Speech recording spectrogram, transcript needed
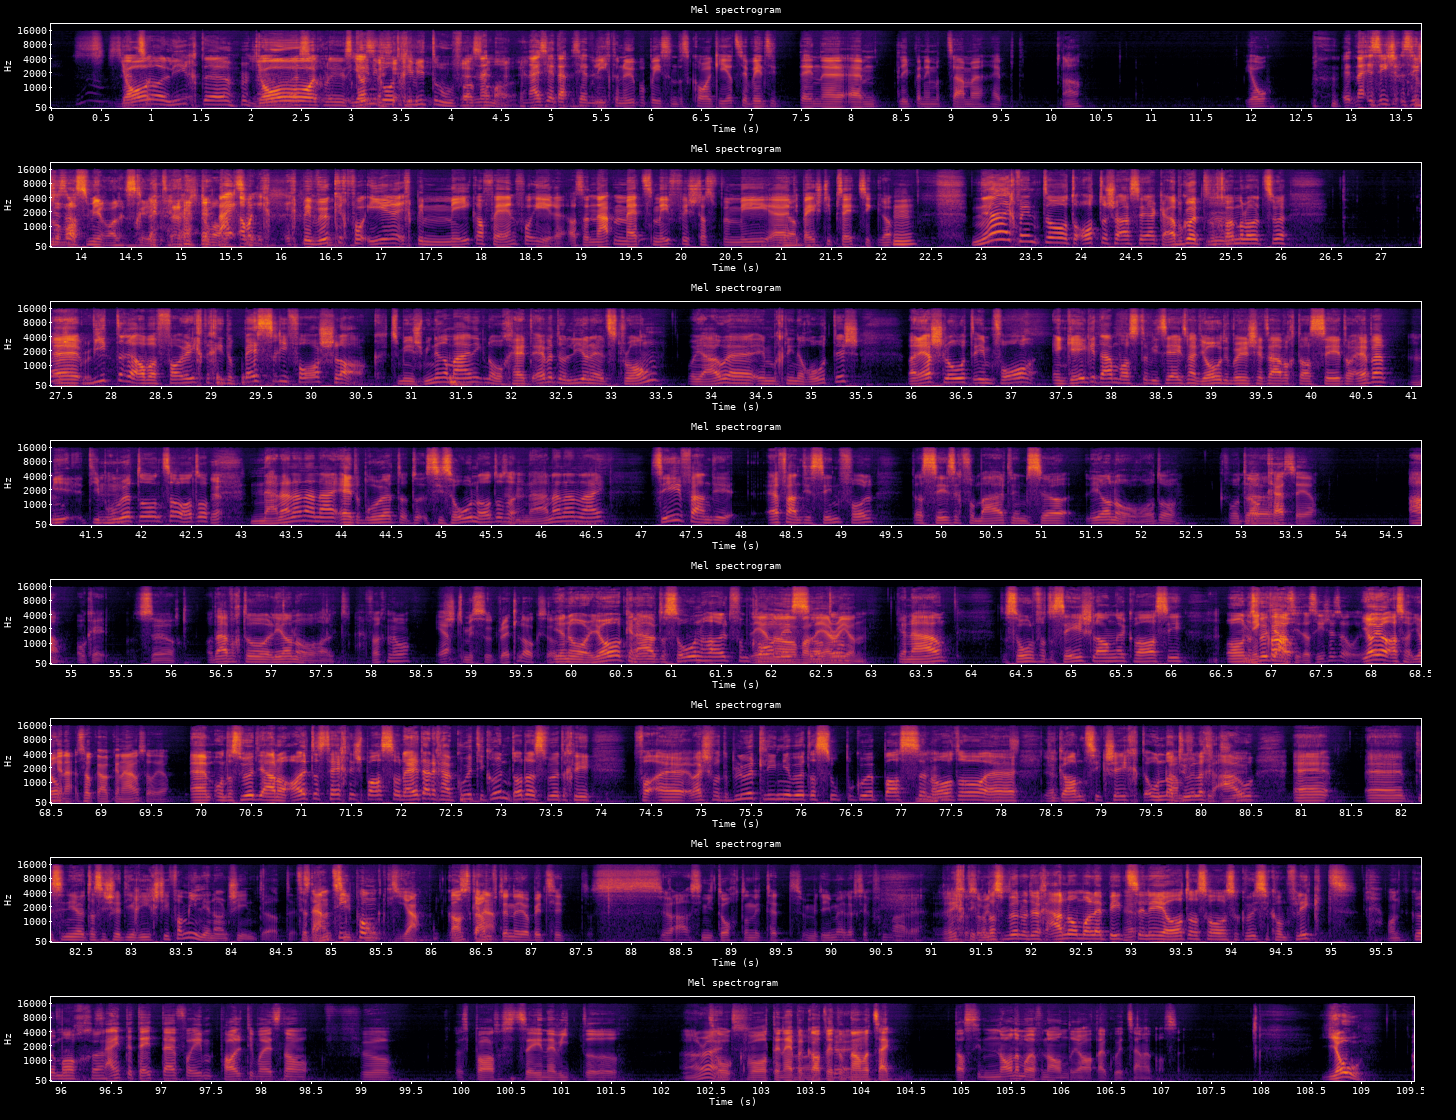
Sie Ja. hat so einen leichten. Ja, so ein bisschen, ja, geht ein bisschen weiter auf als Nein, normal. nein, sie hat, sie hat einen leichten Überbiss und das korrigiert sie, weil sie dann äh, ähm, die Lippen immer zusammen hat. Ah. Ja. Äh, Nein, es ist, es ist Über so. was wir alles reden. Nein, aber ich, ich bin wirklich von ihr, ich bin mega Fan von ihr. Also neben Matt Smith ist das für mich äh, Ja. die beste Besetzung. Ja. Ja, ich finde der, der Otto schon auch sehr geil. Aber gut, Mhm. kommen wir noch dazu. Äh, weiterer, aber vielleicht ein bisschen der bessere Vorschlag, zumindest meiner Meinung nach, hat eben der Lionel Strong, der ja auch äh, im kleinen Rot ist. Weil er schlägt ihm vor, entgegen dem, was der Viserys meint, ja, du willst jetzt einfach das sehen, da eben, wie die Brüder und so, oder? Ja. Nein, nein, nein, nein, nein, äh, der Bruder, der, sein Sohn, oder so. Nein, nein, nein, nein. Sie fand ich, er fand es sinnvoll, dass sie sich vermählt mit dem Sir Leonor, oder? Von der, Noch kein sehr. Ah, okay. Sir. Oder einfach der Leonor halt. Einfach nur. Ja. Das ist Mr. Dreadlocks, oder? Leonor, ja, genau, der Sohn halt vom Leonor Corlys. Valerian. Oder? Genau. Der Sohn von der Seeschlange quasi. Und das Nicht würde ja quasi, auch, das ist ja so. Ja, ja, also, ja. Genau, so, genau so, ja. Ähm, und das würde ja auch noch alterstechnisch passen. Und er hat eigentlich auch gute Gründe, oder? Es würde ein bisschen, von, äh, weißt du, von der Blutlinie würde das super gut passen, Mhm. oder? Äh, Die ganze Geschichte. Und natürlich auch, äh, äh, das, sind ja, das ist ja die reichste Familie anscheinend dort. Zu dem Zeitpunkt, ja, ganz Das genau. dämpft dann ja ein bisschen, dass ja, seine Tochter nicht hat mit ihm sich vermählen Richtig, Also, und das würde natürlich auch noch mal ein bisschen, oder, so, so gewisse Konflikte Und gut machen. das eine Detail von ihm behalte ich mir jetzt noch für ein paar Szenen weiter Alright. zurück, wo dann eben gerade wieder Okay. nochmal zeigt, dass sie noch einmal auf eine andere Art auch gut zusammenpassen. Jo!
